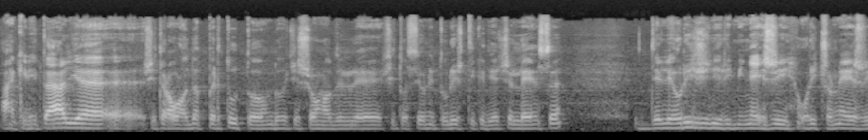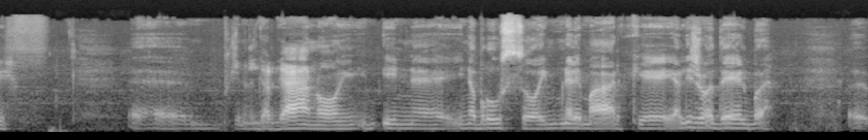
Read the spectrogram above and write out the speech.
anche in Italia eh, si trovano dappertutto dove ci sono delle situazioni turistiche di eccellenza, delle origini riminesi o riccionesi eh, nel Gargano, in, in, in Abruzzo, in, nelle Marche, all'isola d'Elba, eh,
